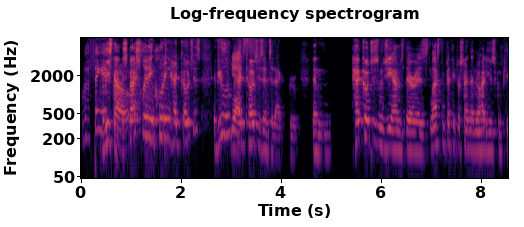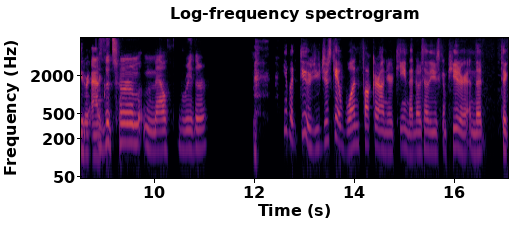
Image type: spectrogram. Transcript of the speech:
Well, the thing At is, least half, though, especially including head coaches. If you loop Yes. head coaches into that group, then head coaches and GMs, there is less than 50% that know how to use a computer Is the term mouth breather? yeah, but dude, you just get one fucker on your team that knows how to use a computer, and that the,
